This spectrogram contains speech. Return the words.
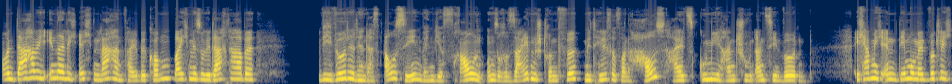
Und da habe ich innerlich echt einen Lachanfall bekommen, weil ich mir so gedacht habe, wie würde denn das aussehen, wenn wir Frauen unsere Seidenstrümpfe mit Hilfe von Haushaltsgummihandschuhen anziehen würden? Ich habe mich in dem Moment wirklich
